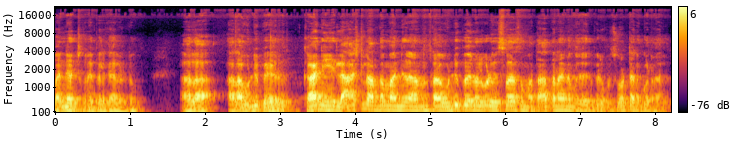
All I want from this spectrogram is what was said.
పని నేర్చుకునే పిల్లకాయలు ఉండటం అలా అలా ఉండిపోయారు. కానీ లాస్ట్లో అంత మంది అంత ఉండిపోయిన వాళ్ళు కూడా విశ్వాసం మా తాత నాయనమ్మ చనిపోయినప్పుడు చూడటానికి కూడా రాదు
